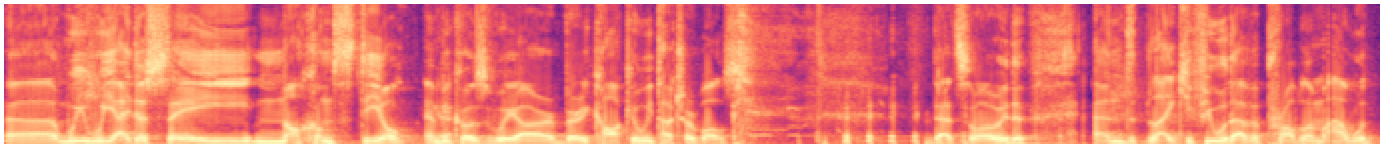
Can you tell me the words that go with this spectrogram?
uh, we we either say knock on steel, and because we are very cocky, we touch our balls. That's what we do. And like, if you would have a problem, I would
